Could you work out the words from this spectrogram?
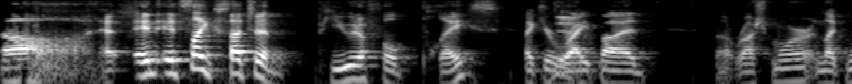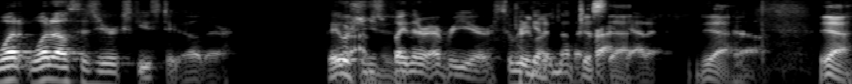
oh, that, and it's like such a beautiful place. Like you're Yeah. right by Mount Rushmore, and like what what else is your excuse to go there? Baylor Yeah, should I just mean, play there every year, so we get another just crack that. at it. Yeah. Yeah. Yeah,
